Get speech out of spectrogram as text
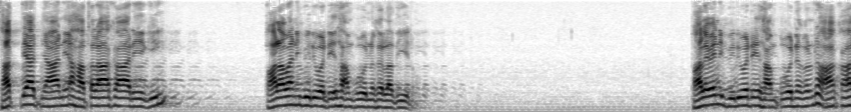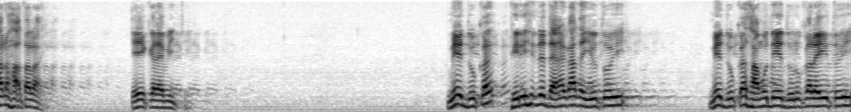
සත්‍ය ඥානය හතර ආකාරයකින් පළවනි පිරිවටේ සම්පූර්ණ කරලා තියෙනවා. පළවෙනි පිරිවටේ සම්පූර්ණ කරනට ආකාර හතරයි. ඒක ලැබිච්ච. මේ දුක පිරිසිදු දැනගත යුතුයි. මේ දුක්ඛ සමුදය දුරු කළ යුතුයි.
